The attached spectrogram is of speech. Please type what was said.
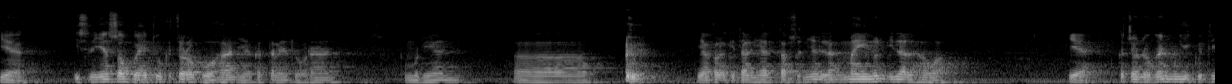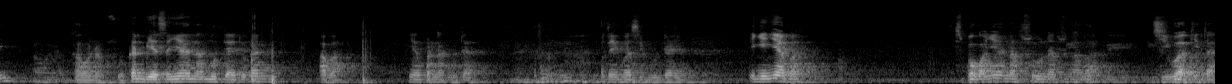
Ya, istilahnya sobah itu kecerobohan ya keteledoran. Kemudian uh, ya kalau kita lihat tafsirnya adalah mainun ilal hawa. Ya, kecondongan mengikuti hawa nafsu. Kan biasanya anak muda itu kan Apa? Yang pernah muda? Atau yang masih muda ya? Inginnya apa? Pokoknya nafsu nafsu apa? Jiwa kita.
